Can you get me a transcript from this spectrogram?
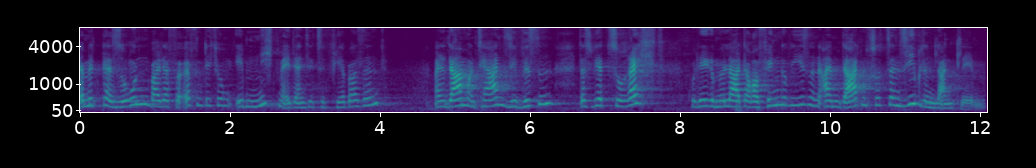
damit Personen bei der Veröffentlichung eben nicht mehr identifizierbar sind. Meine Damen und Herren, Sie wissen, dass wir zu Recht, Kollege Müller hat darauf hingewiesen, in einem datenschutzsensiblen Land leben.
